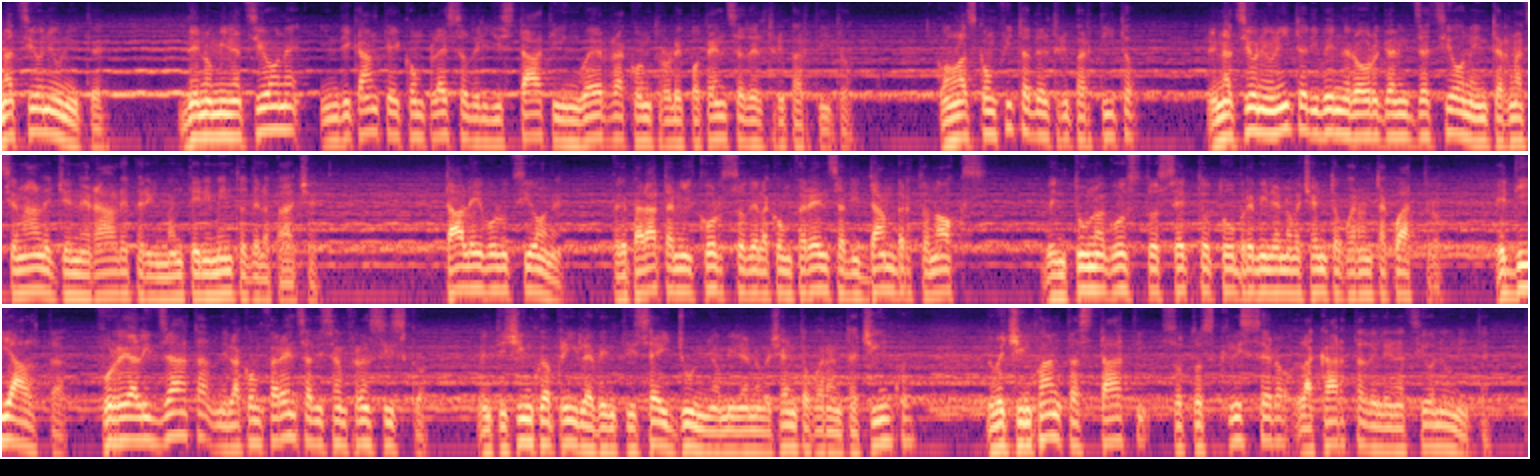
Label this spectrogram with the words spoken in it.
Nazioni Unite, denominazione indicante il complesso degli stati in guerra contro le potenze del tripartito. Con la sconfitta del tripartito, le Nazioni Unite divennero organizzazione internazionale generale per il mantenimento della pace. Tale evoluzione, preparata nel corso della conferenza di Dumbarton Oaks 21 agosto 7 ottobre 1944 e di Yalta fu realizzata nella conferenza di San Francisco 25 aprile 26 giugno 1945 dove 50 stati sottoscrissero la Carta delle Nazioni Unite.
